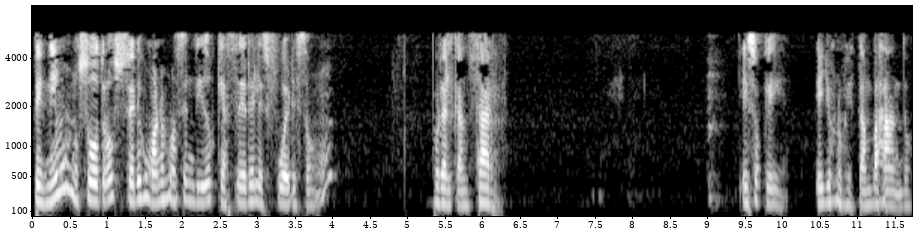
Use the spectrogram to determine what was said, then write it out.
tenemos nosotros, seres humanos no ascendidos, que hacer el esfuerzo por alcanzar eso que ellos nos están bajando.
